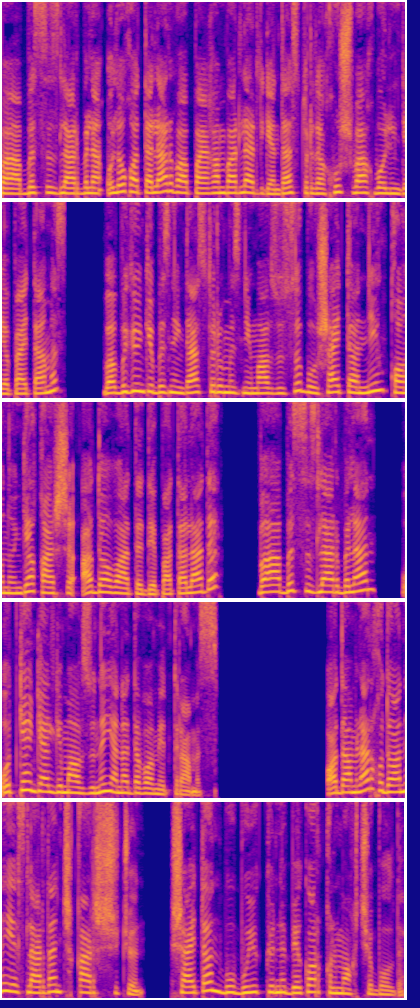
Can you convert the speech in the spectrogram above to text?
va biz sizlar bilan ulug' otalar va payg'ambarlar degan dasturda xushvaqt bo'ling deb aytamiz. Va bugungi bizning dasturimizning mavzusi bu shaytonning qonunga qarshi adovati deb ataladi. Va biz sizlar bilan o'tgan galgi mavzuni yana davom ettiramiz. Odamlar xudoni eslaridan chiqarish uchun shayton bu buyuk kunni bekor qilmoqchi bo'ldi.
